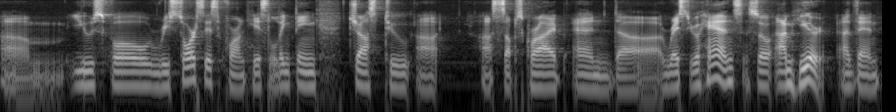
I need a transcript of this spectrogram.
um, useful resources from his LinkedIn just to uh, uh, subscribe and uh, raise your hands. So I'm here, and then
